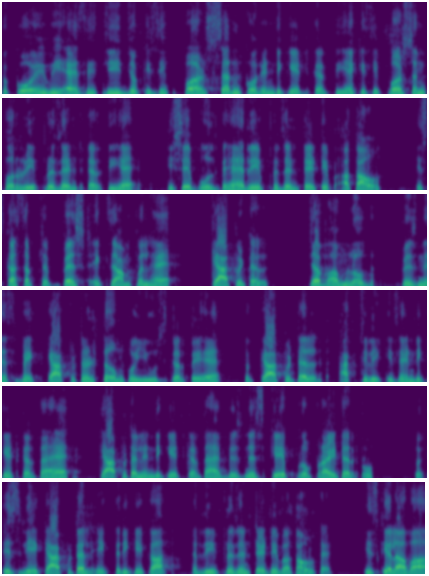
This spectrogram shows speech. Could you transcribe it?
तो कोई भी ऐसी चीज़ जो किसी पर्सन को इंडिकेट करती है, किसी पर्सन को रिप्रेजेंट करती है इसे बोलते हैं रिप्रेजेंटेटिव अकाउंट इसका सबसे बेस्ट एग्ज़ाम्पल है कैपिटल जब हम लोग बिज़नेस में कैपिटल टर्म को यूज़ करते हैं तो कैपिटल एक्चुअली किसे इंडिकेट करता है? कैपिटल इंडिकेट करता है बिज़नेस के प्रोपराइटर को. तो इसलिए कैपिटल एक तरीके का रिप्रेजेंटेटिव अकाउंट है. इसके अलावा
